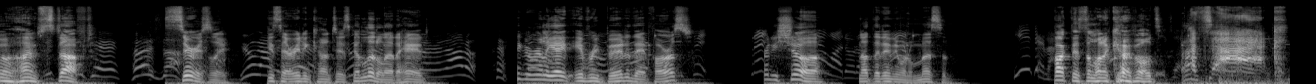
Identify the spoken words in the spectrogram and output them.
Oh, I'm stuffed. Seriously. Guess our eating contest got a little out of hand. I think we really ate every bird in that forest. Pretty sure. Not that anyone will miss them. Fuck, there's a lot of kobolds. Attack!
